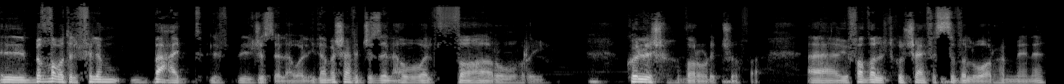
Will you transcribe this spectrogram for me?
ال- بالضبط الفيلم بعد الجزء الأول. إذا ما شاف الجزء الأول ضروري. كلش ضروري تشوفه. آه يفضل تكون شايف ال Civil War همينة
